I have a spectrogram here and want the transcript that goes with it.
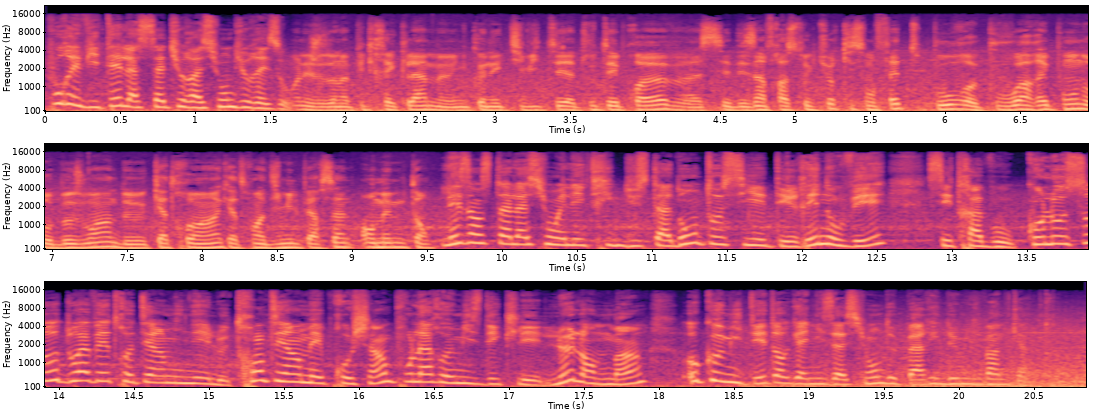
pour éviter la saturation du réseau. Les Jeux Olympiques réclament une connectivité à toute épreuve. C'est des infrastructures qui sont faites pour pouvoir répondre aux besoins de 80-90 000 personnes en même temps. Les installations électriques du stade ont aussi été rénovées. Ces travaux colossaux doivent être terminés le 31 mai prochain pour la remise des clés le lendemain au comité d'organisation de Paris 2024.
